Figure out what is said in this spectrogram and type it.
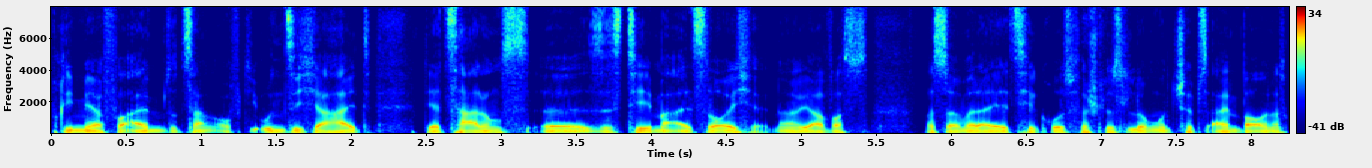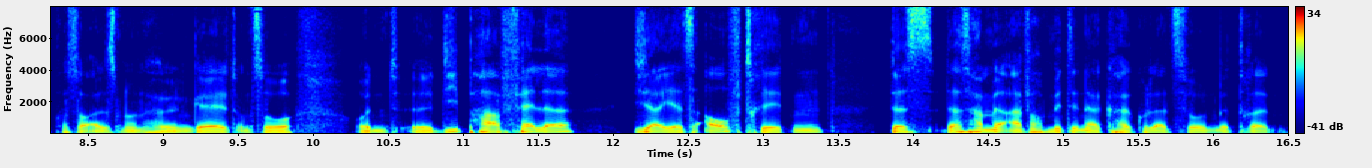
primär vor allem sozusagen auf die Unsicherheit der Zahlungssysteme als solche. Ne? Ja, was, was sollen wir da jetzt hier Großverschlüsselung und Chips einbauen? Das kostet alles nur ein Höllengeld und so. Und äh, die paar Fälle, die da jetzt auftreten, das, das haben wir einfach mit in der Kalkulation mit drin.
